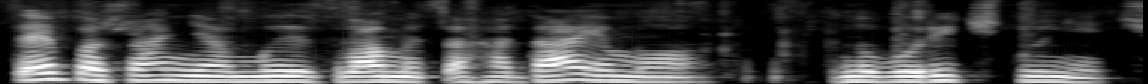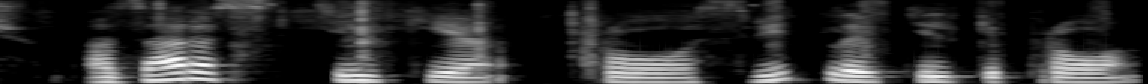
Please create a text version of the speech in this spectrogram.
Це бажання ми з вами загадаємо в новорічну ніч. А зараз тільки про світле, тільки про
